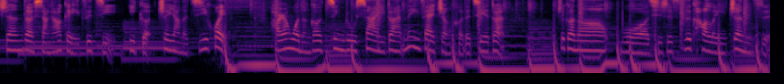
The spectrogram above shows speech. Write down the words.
真的想要给自己一个这样的机会，好让我能够进入下一段内在整合的阶段。这个呢，我其实思考了一阵子，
